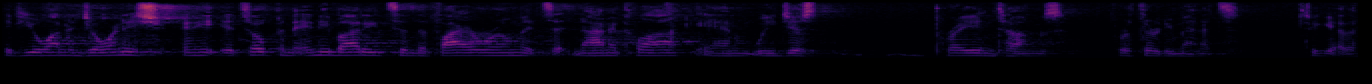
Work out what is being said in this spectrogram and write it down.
if you want to join us, it's open to anybody. It's in the fire room. It's at 9 o'clock, and we just pray in tongues for 30 minutes together.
